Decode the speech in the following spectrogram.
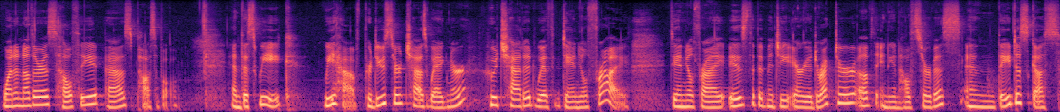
one another as healthy as possible. And this week, we have producer Chaz Wagner, who chatted with Daniel Fry. Daniel Fry is the Bemidji area director of the Indian Health Service, and they discuss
